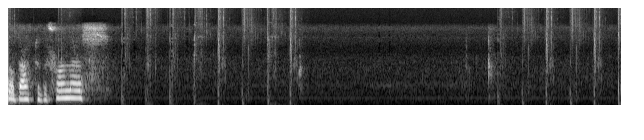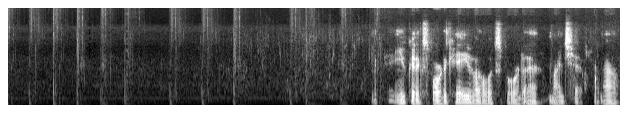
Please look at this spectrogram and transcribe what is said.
Go back to the furnace. You can explore the cave. I'll explore the mine shaft for now.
